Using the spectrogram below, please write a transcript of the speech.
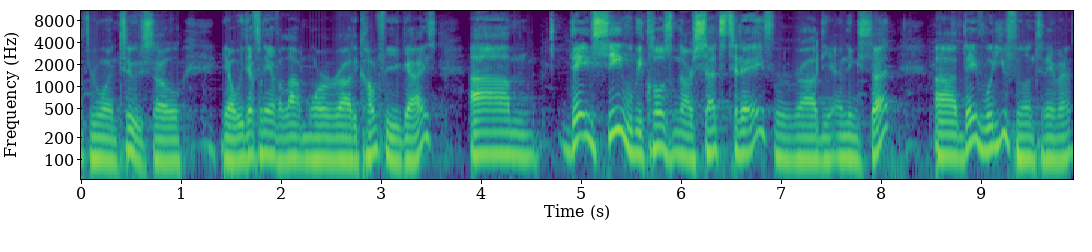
Three One Two. So, you know, we definitely have a lot more uh, to come for you guys. Um, Dave C will be closing our sets today for uh, the ending set. Uh, Dave, what are you feeling today, man?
